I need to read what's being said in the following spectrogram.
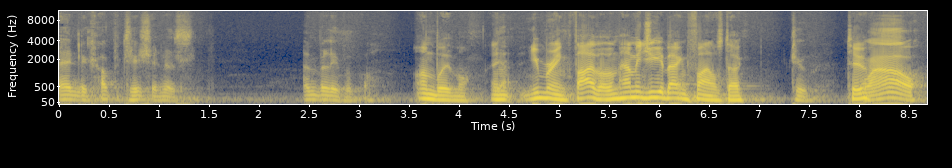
and the competition is unbelievable. unbelievable. And you bring five of them. How many did you get back in the finals, Doug? Two. Two. wow.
